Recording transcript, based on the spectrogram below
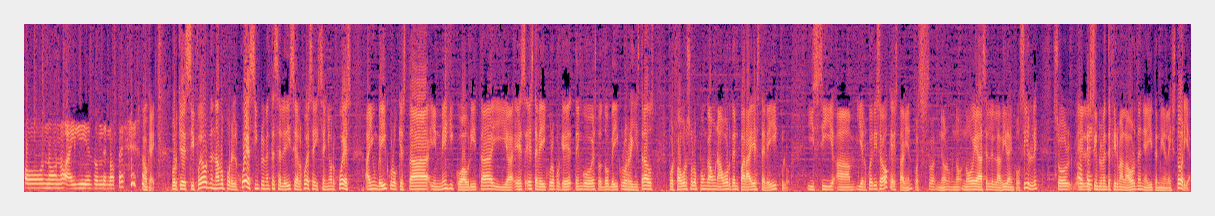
Oh, no, no, ahí es donde no sé. ok, porque si fue ordenado por el juez, simplemente se le dice al juez, hey, señor juez, hay un vehículo que está en México ahorita y uh, es este vehículo porque tengo estos dos vehículos registrados, por favor solo ponga una orden para este vehículo. Y si um, y el juez dice, ok, está bien, pues no, no, no voy a hacerle la vida imposible, solo él simplemente firma la orden y ahí termina la historia.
